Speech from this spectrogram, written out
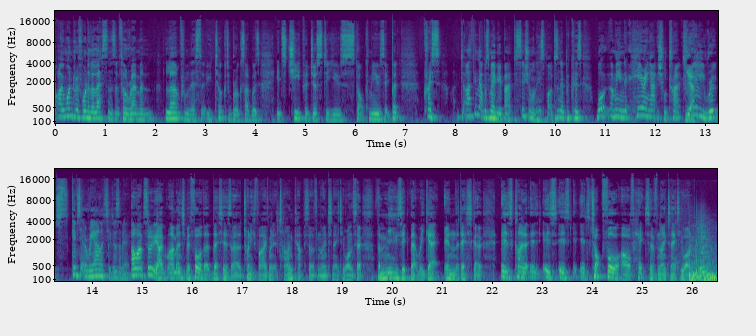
I wonder if one of the lessons that Phil Redmond learned from this that he took to Brookside was it's cheaper just to use stock music. But Chris, I think that was maybe a bad decision on his part, doesn't it? Because what I mean, hearing actual tracks Yeah. really roots gives it a reality, doesn't it? Oh, absolutely. I, I mentioned before that this is a 25 minute time capsule of 1981. So the music that we get in the disco is kind of is is it's chock full of hits of 1981.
